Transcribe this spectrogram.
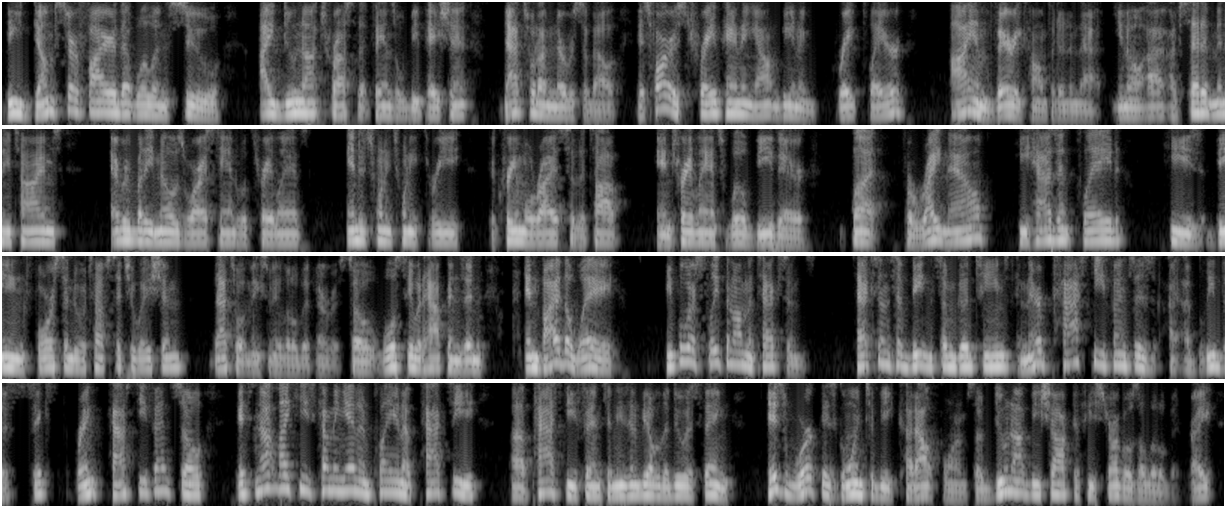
the dumpster fire that will ensue, I do not trust that fans will be patient. That's what I'm nervous about. As far as Trey panning out and being a great player, I am very confident in that. You know, I, have said it many times. Everybody knows where I stand with Trey Lance. Into 2023, the cream will rise to the top, and Trey Lance will be there. But for right now, he hasn't played. He's being forced into a tough situation. That's what makes me a little bit nervous. So we'll see what happens. And and by the way, people are sleeping on the Texans. Texans have beaten some good teams, and their pass defense is, I, I believe, the sixth ranked pass defense. So it's not like he's coming in and playing a patsy uh, pass defense and he's going to be able to do his thing. His work is going to be cut out for him. So do not be shocked if he struggles a little bit, right?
